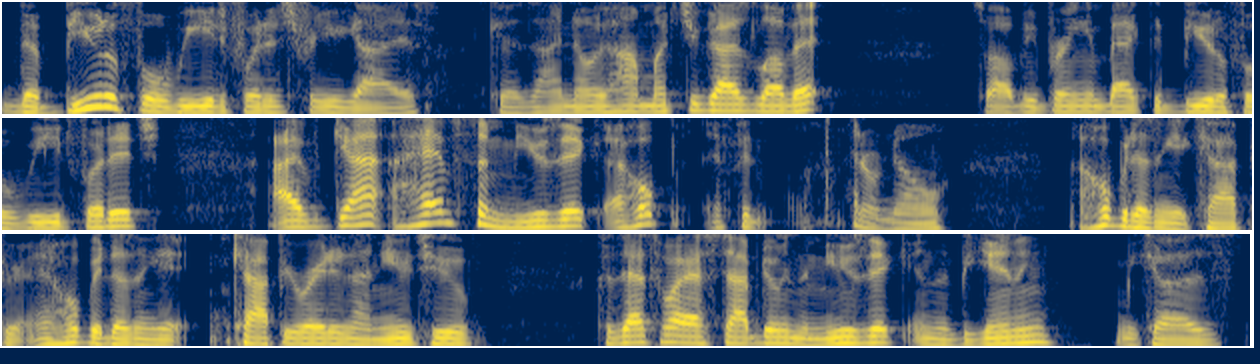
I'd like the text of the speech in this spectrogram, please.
the beautiful weed footage for you guys because I know how much you guys love it. So I'll be bringing back the beautiful weed footage. I've got, I have some music. I hope if it, I don't know. I hope it doesn't get copyrighted. I hope it doesn't get copyrighted on YouTube because that's why I stopped doing the music in the beginning because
